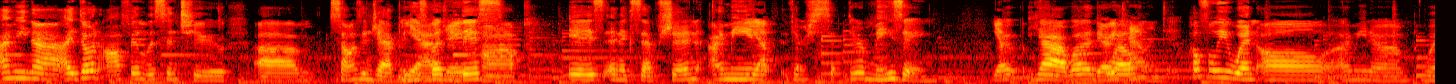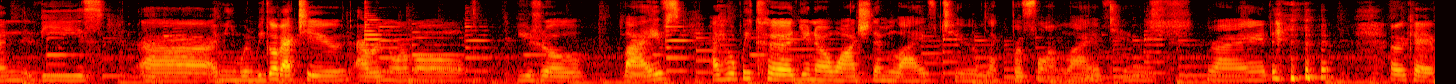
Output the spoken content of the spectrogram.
I mean, uh, I don't often listen to um, songs in Japanese, yeah, but this J-pop. is an exception. I mean, Yep. they're they're amazing. Yep, Uh, yeah. Well, very well, talented. hopefully when all i mean um, when these uh, i mean when we go back to our normal usual lives. I hope we could you know watch them live too like perform live. too. right? Okay.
